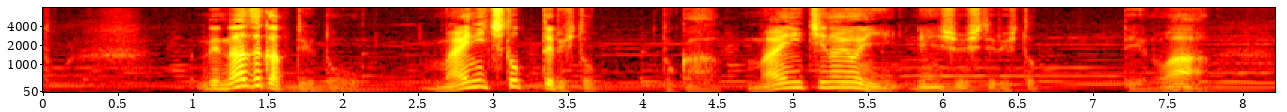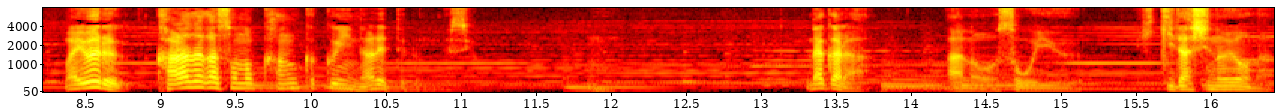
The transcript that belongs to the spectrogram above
と。でなぜかっていうと毎日取ってる人とか毎日のように練習してる人っていうのは、まあ、いわゆる体がその感覚に慣れてるん。だからあのそういう引き出しのような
